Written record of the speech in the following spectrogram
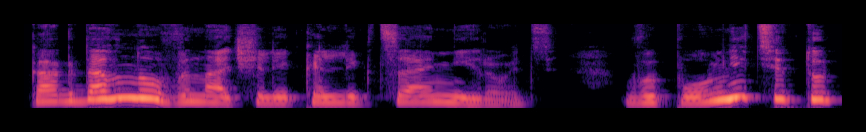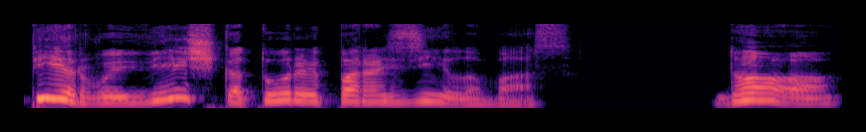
Как давно вы начали коллекционировать? Вы помните ту первую вещь, которая поразила вас? Да,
